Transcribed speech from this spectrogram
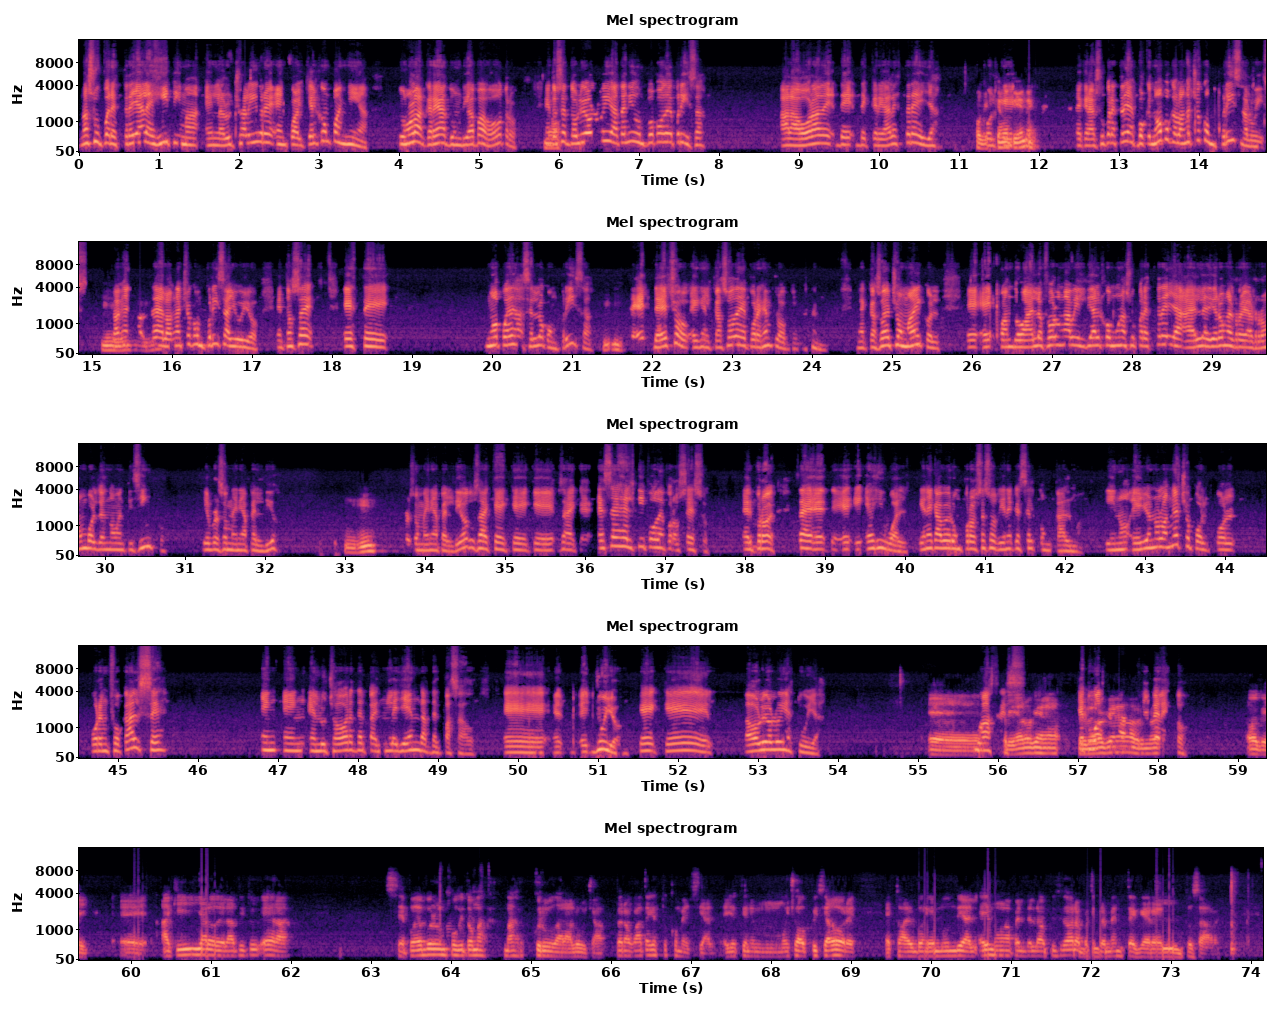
una superestrella legítima en la lucha libre en cualquier compañía, tú no la creas de un día para otro. No. Entonces WWE ha tenido un poco de prisa a la hora de, de- de crear estrellas, porque, es que porque- no tiene. de crear superestrellas, porque no, porque lo han hecho con prisa, Luis. Lo han, Mm. hecho, o sea, lo han hecho con prisa, Yuyo. Entonces, este, no puedes hacerlo con prisa. Mm, De, de hecho, en el caso de, por ejemplo, en el caso de Shawn Michael, eh, eh, cuando a él lo fueron a bildear como una superestrella, a él le dieron el Royal Rumble del 95 y el WrestleMania perdió. Ujú. WrestleMania perdió, tú sabes que, que, que- o sea, que ese es el tipo de proceso. El pro- o sea, eh, es igual, tiene que haber un proceso, tiene que ser con calma. Y no, ellos no lo han hecho por, por, por enfocarse en, en, en luchadores del en leyendas del pasado. Eh, eh, Yuyo, que, que la WWE es tuya. Eh, Tú haces- primero que nada, ¿Qué tú primero haces que nada, primero- esto? Ok, eh, aquí ya lo de la actitud era, se puede poner un poquito más, más cruda la lucha, pero acuérdate que esto es comercial, ellos tienen muchos auspiciadores, esto es algo a nivel mundial, ellos no van a perder los auspiciadores por simplemente querer, tú sabes,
